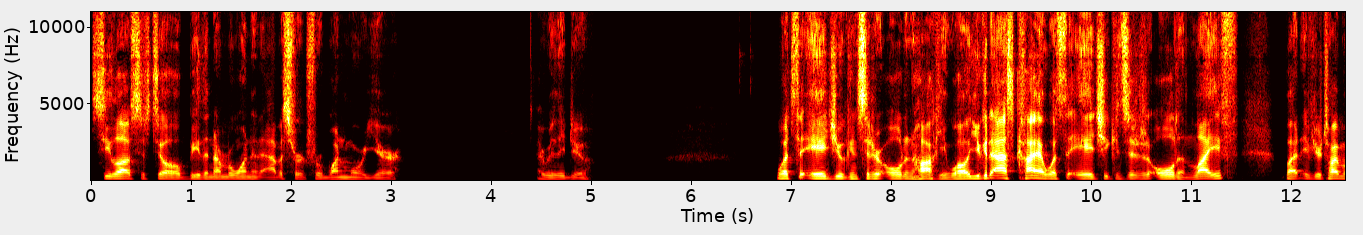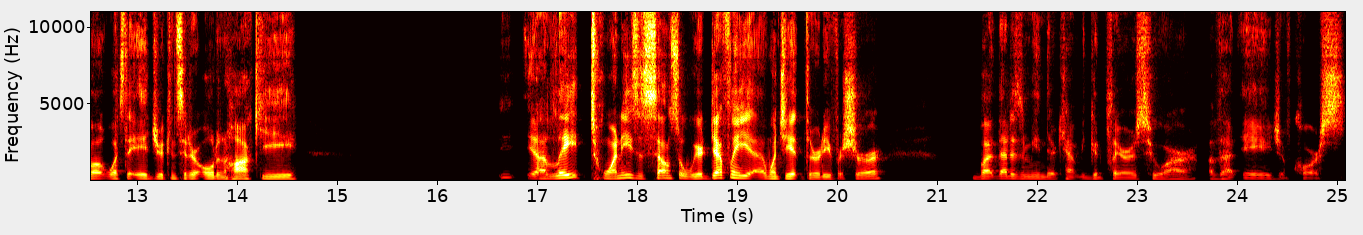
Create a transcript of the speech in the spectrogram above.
Silovs to still be the number one in Abbotsford for one more year. I really do. What's the age you consider old in hockey? Well, you could ask Kaya what's the age she considers old in life. But if you're talking about what's the age you consider old in hockey, yeah, late 20s, it sounds so weird. Definitely uh, once you hit 30 for sure. But that doesn't mean there can't be good players who are of that age, of course.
